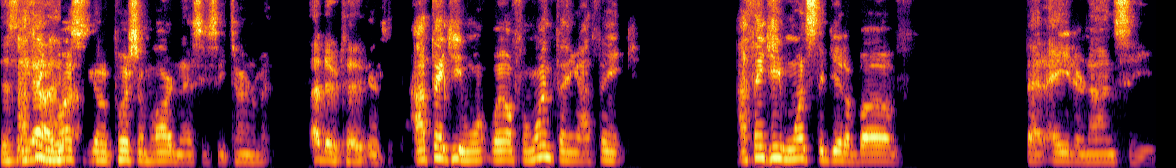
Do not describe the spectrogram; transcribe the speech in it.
To see I think Muss is going to push them hard in the SEC tournament. I do too. I think he want well for one thing. I think I think he wants to get above that eight or nine seed.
